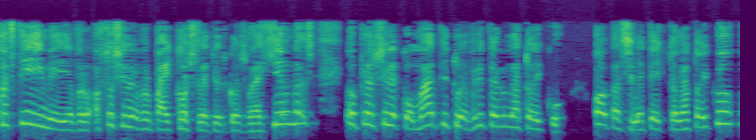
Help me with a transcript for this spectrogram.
αυτή είναι η Ευρω... αυτός είναι ο Ευρωπαϊκός Στρατιωτικός Βραχίωνας, ο οποίος είναι κομμάτι του ευρύτερου Νατοϊκού. Όταν συμμετέχει το Νατοϊκό,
